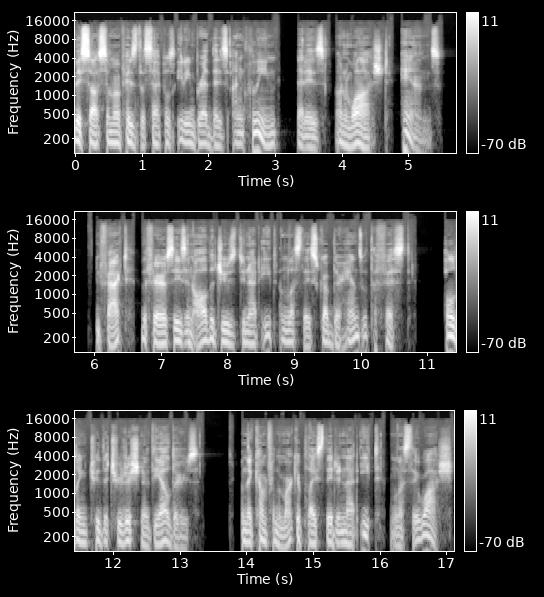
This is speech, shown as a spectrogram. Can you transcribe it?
They saw some of his disciples eating bread that is unclean, that is, unwashed, hands. In fact, the Pharisees and all the Jews do not eat unless they scrub their hands with a fist holding to the tradition of the elders. When they come from the marketplace, they do not eat unless they wash.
